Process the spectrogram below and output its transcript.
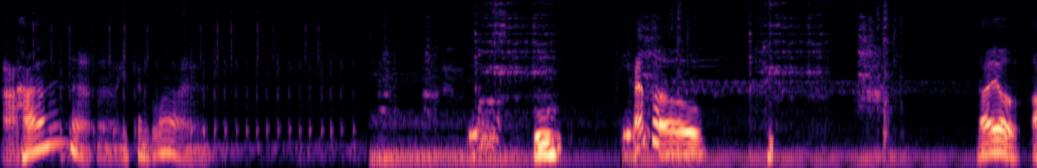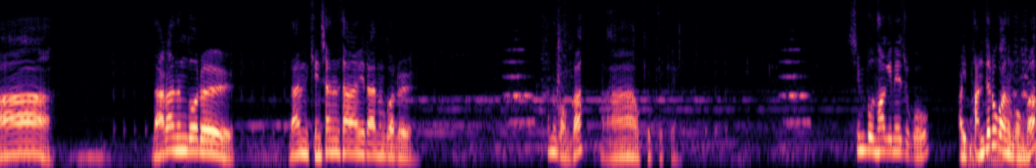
아하 어, 이렇게 하는구만. 오. 헬로 나예요. 아 나라는 거를 난 괜찮은 사람이라는 거를 하는 건가? 아 오케이 오케이 오케이. 신분 확인해주고. 아 이 반대로 가는 건가?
